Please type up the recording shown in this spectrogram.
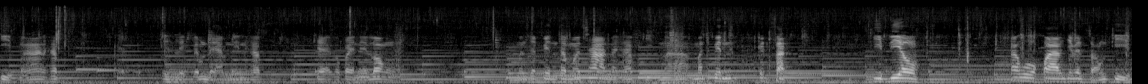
กีบม้านะครับ เป็นเหล็กแหลมๆนี่นะครับ แคะเข้าไปในร่อง มันจะเป็นธรรมชาตินะครับ กีบม้า มันเป็นเป็นสัตว์กีบเดียว ถ้าวัวควายมันจะเป็นสองกีบ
